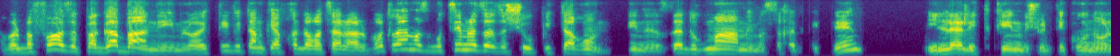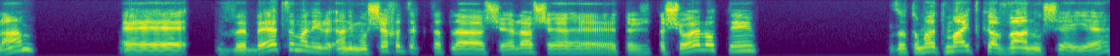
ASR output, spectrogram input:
אבל בפועל זה פגע בעניים, לא היטיב איתם כי אף אחד לא רצה להלוות להם, אז מוצאים לזה איזשהו פתרון. הנה, זו דוגמה ממסכת גיטין, הלל התקין בשביל תיקון עולם, אה, ובעצם אני, אני מושך את זה קצת לשאלה שאתה שואל אותי, זאת אומרת, מה התכוונו שיהיה?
